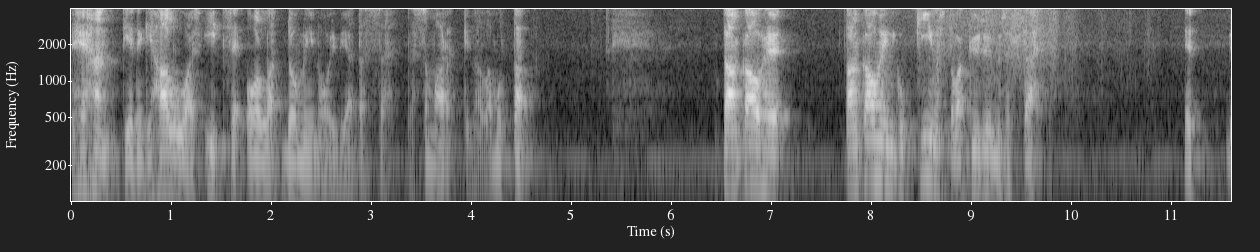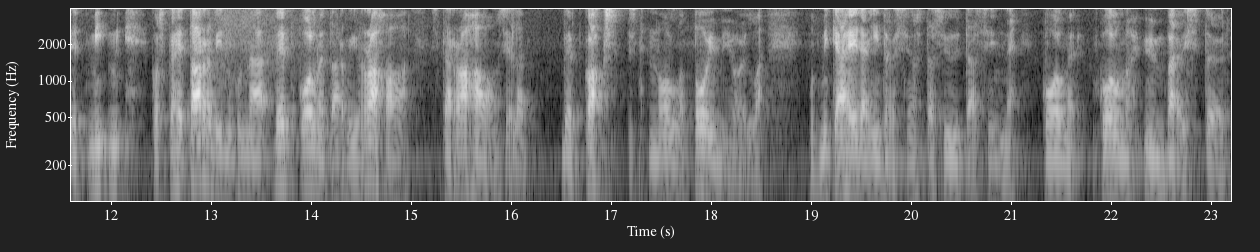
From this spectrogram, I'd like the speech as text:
hehän tietenkin haluaisi itse olla dominoivia tässä, tässä markkinalla, mutta tämä on kauhean, tämä on kauhean niin kiinnostava kysymys, että et, et, mi, mi, koska he tarvii, niin kuin nämä Web3 tarvii rahaa, sitä rahaa on siellä Web 2.0 toimijoilla, mutta mikä heidän intressi on sitä syytää sinne kolme, kolme ympäristöön,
